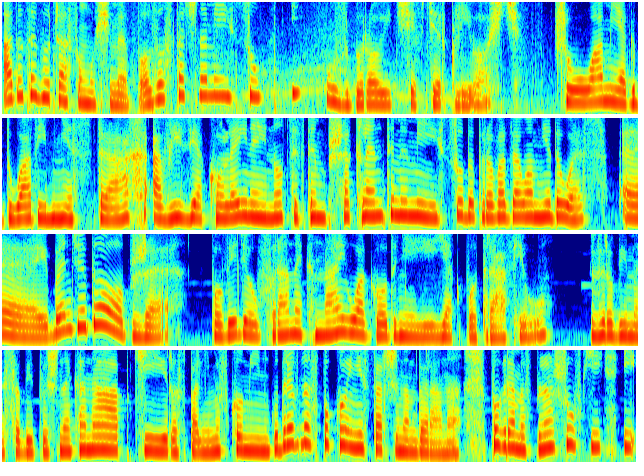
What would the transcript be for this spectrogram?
a do tego czasu musimy pozostać na miejscu i uzbroić się w cierpliwość. Czułam, jak dławi mnie strach, a wizja kolejnej nocy w tym przeklętym miejscu doprowadzała mnie do łez. Ej, będzie dobrze, powiedział Franek najłagodniej, jak potrafił. Zrobimy sobie pyszne kanapki, rozpalimy w kominku, drewna spokojnie starczy nam do rana. Pogramy w planszówki i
